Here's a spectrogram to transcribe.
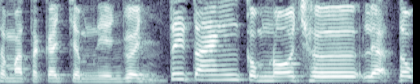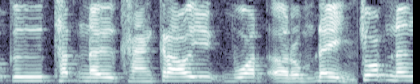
សមត្ថកិច្ចជំនាញវិញ ទីតាំងគំនរឈើលាក់ទុកគឺស្ថិតនៅខាងក្រោយវត្តរំដេងជាប់នឹង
